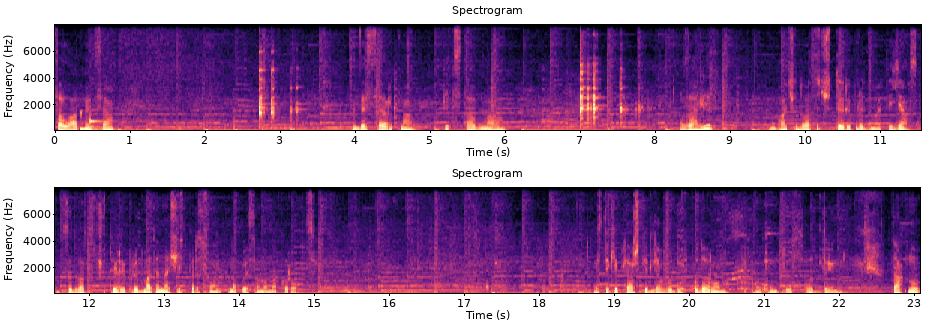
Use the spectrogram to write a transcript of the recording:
Салатниця. Десертна, підставна. Взагалі бачу 24 предмети, ясно. Це 24 предмети на 6 персон написано на коробці. Ось такі пляшки для води в подарунок. Один плюс один. Так, ну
